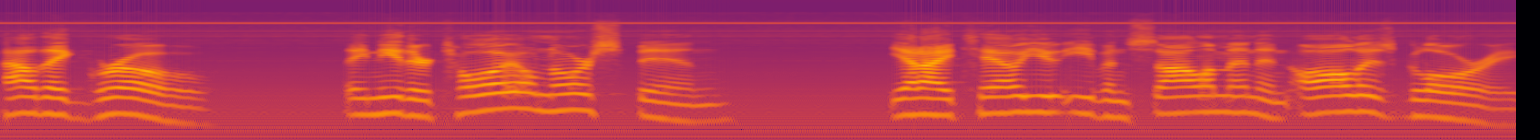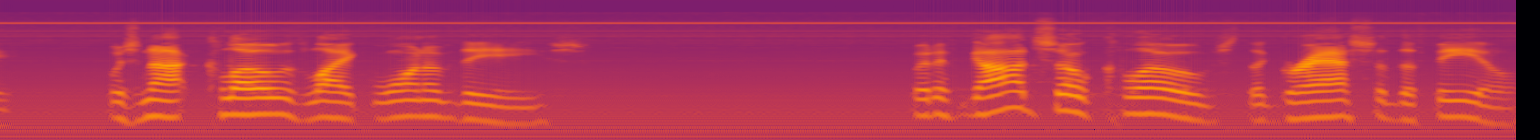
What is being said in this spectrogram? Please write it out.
how they grow. They neither toil nor spin. Yet I tell you, even Solomon in all his glory was not clothed like one of these. But if God so clothes the grass of the field,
